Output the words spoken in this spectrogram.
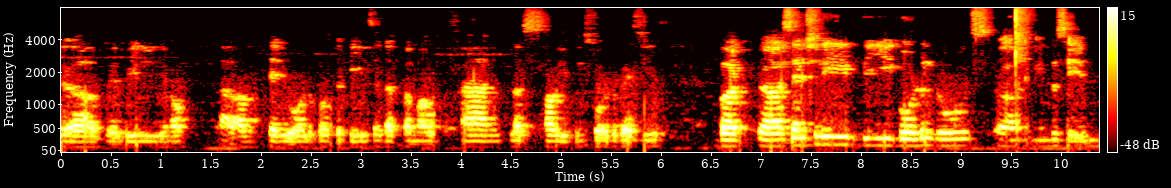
uh, where we'll, you know, uh, tell you all about the deals that have come out and plus how you can score the best deals. But uh, essentially, the golden rules uh, remain the same.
